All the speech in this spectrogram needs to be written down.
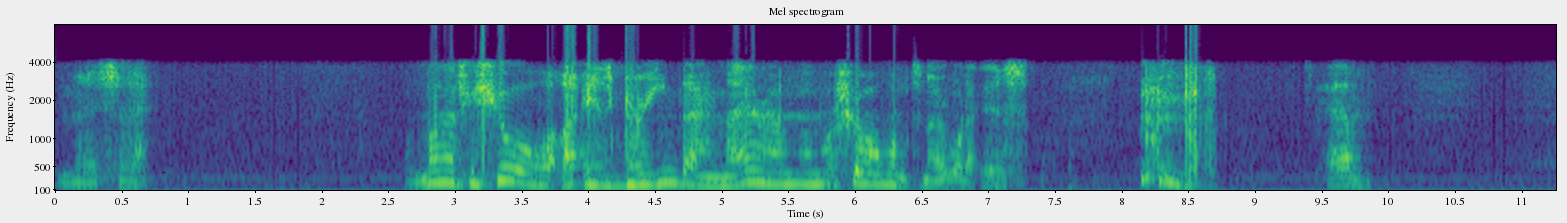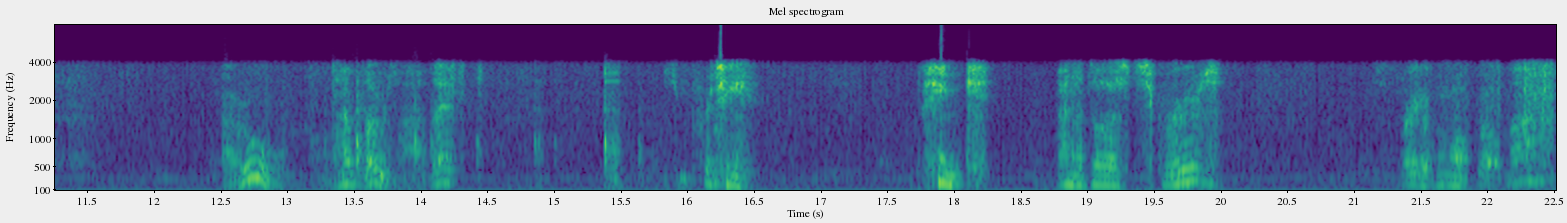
And there's uh, I'm not actually sure what that is green down there. I'm, I'm not sure I want to know what it is. um, oh, I'll have those out there. Some pretty pink anodized screws. Three of them I've got now.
